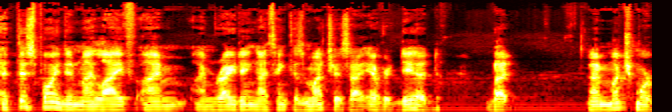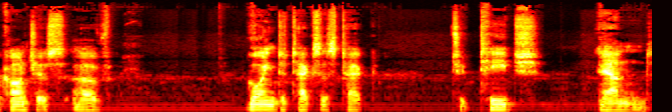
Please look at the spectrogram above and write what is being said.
at this point in my life I'm I'm writing I think as much as I ever did, but I'm much more conscious of going to Texas Tech to teach and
